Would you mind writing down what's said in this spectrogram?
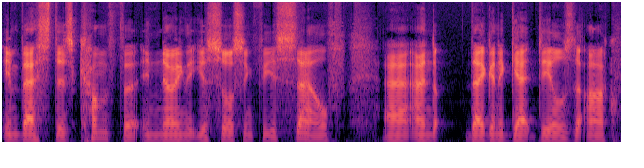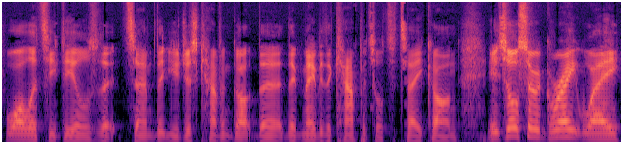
investors comfort in knowing that you're sourcing for yourself uh, and they're going to get deals that are quality deals that um, that you just haven't got the, the, maybe the capital to take on. It's also a great way,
